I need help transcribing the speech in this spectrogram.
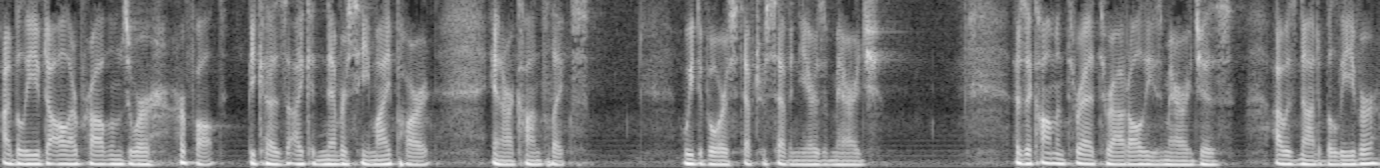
I believed all our problems were her fault because I could never see my part in our conflicts we divorced after seven years of marriage. There's a common thread throughout all these marriages. I was not a believer.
